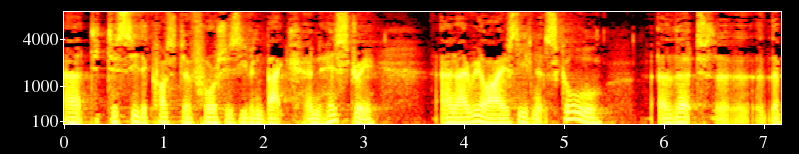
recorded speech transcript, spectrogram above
uh, to, to, see the causative forces even back in history. And I realized even at school that the,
